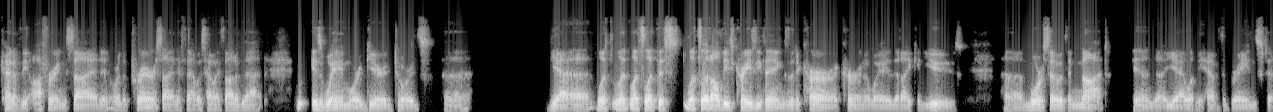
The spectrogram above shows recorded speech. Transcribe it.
kind of the offering side or the prayer side if that was how i thought of that is way more geared towards uh yeah uh let, let let's let this let's let all these crazy things that occur occur in a way that i can use uh more so than not and uh yeah let me have the brains to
